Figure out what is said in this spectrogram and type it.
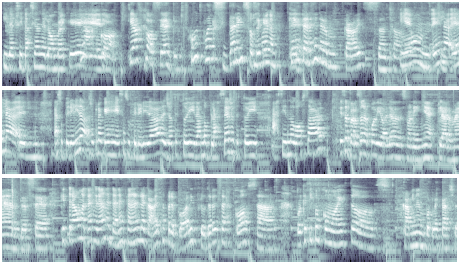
y la excitación del hombre. Que Qué asco, qué asco, o sea, ¿cómo te puede excitar eso? O sea, ¿qué- bueno, ¿qué, eh, tenés en la cabeza, chavo? Y es, un- es, la, es la, el- la superioridad. Yo creo que es esa superioridad de yo te estoy dando placer, yo te estoy haciendo gozar. Esa persona fue violada en su niñez, claramente. O sea, qué trauma tan grande tenés que tener en la cabeza para poder disfrutar de esas cosas. ¿Por qué tipos como estos caminan por la calle?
